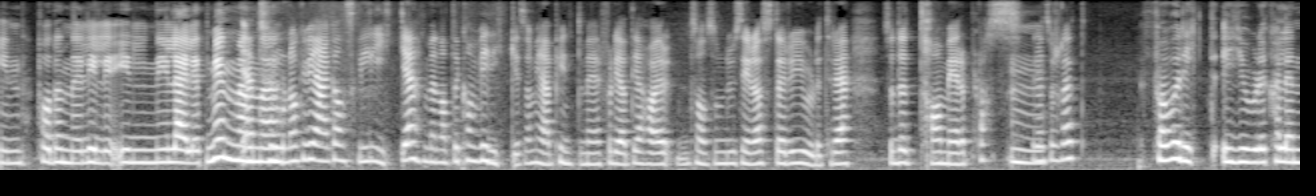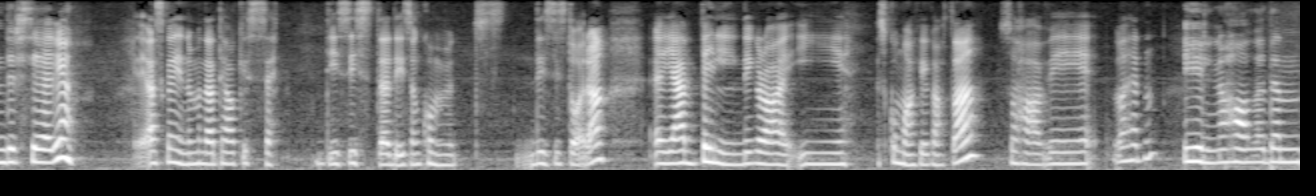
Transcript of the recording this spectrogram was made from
inn på denne lille inn i leiligheten min, men jeg tror eh, nok vi er ganske like, men at det kan virke som jeg pynter mer fordi at jeg har sånn som du sier, da, større juletre, så det tar mer plass, Mm. rett og slett. favorittjulekalenderserie. Jeg skal innrømme det at jeg har ikke sett de siste, de som kom ut de siste åra. Eh, Jeg er veldig glad i Skomakergata. Så har vi Hva het den? Gylne hale, den,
